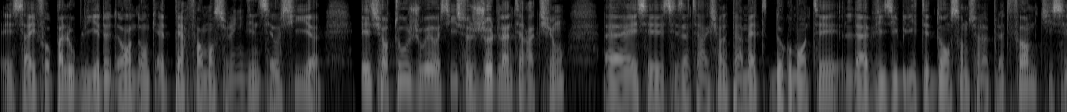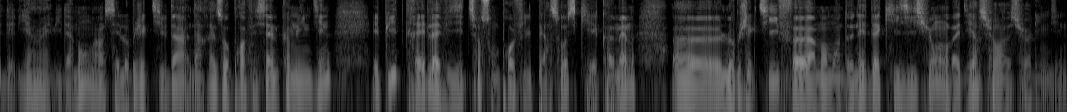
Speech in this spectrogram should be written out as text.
et ça il faut pas l'oublier dedans. Donc être performant sur LinkedIn c'est aussi euh, et surtout jouer aussi ce jeu de l'interaction. Euh, et ces, interactions elles permettent d'augmenter la visibilité d'ensemble sur la plateforme tisser des liens évidemment hein, c'est l'objectif d'un réseau professionnel comme LinkedIn. Et puis de créer de la visite sur son profil perso ce qui est quand même euh, l'objectif à un moment donné d'acquisition on va dire sur, sur LinkedIn.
